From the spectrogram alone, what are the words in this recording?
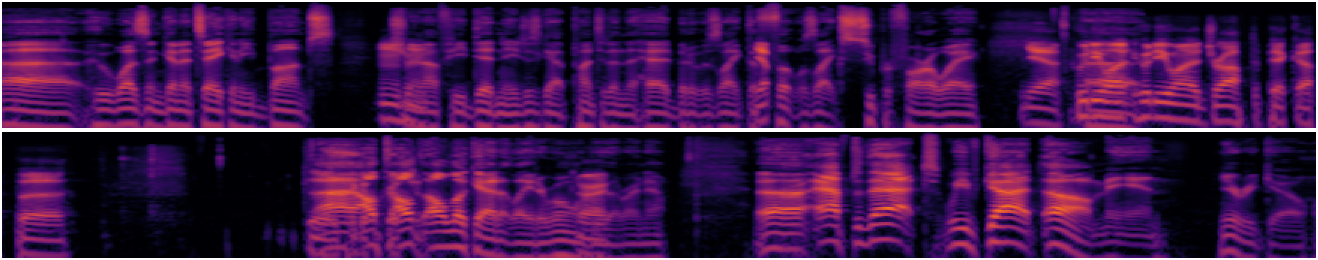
uh, who wasn't going to take any bumps. Sure enough, he didn't. He just got punted in the head, but it was like the Mm-hmm. Yep. foot was like super far away. Yeah. Who do you want? Uh, Who do you want to drop to pick up? Uh, to pick I'll, I'll I'll look at it later. We won't All do right. that right now. Uh, after that, we've got oh man, here we go.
